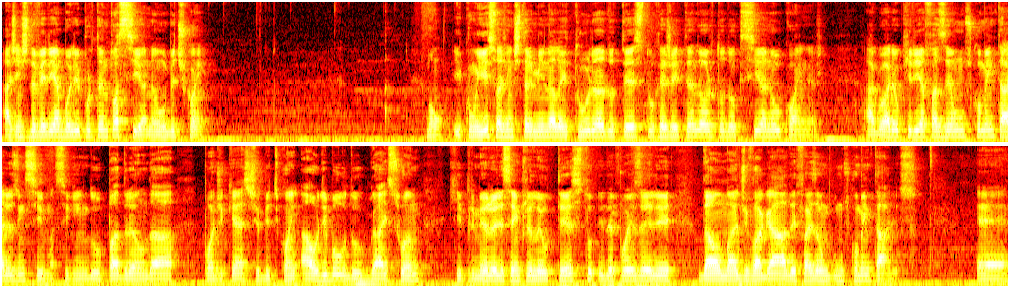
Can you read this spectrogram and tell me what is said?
A gente deveria abolir, portanto, a CIA, não o Bitcoin. Bom, e com isso a gente termina a leitura do texto Rejeitando a Ortodoxia no Coiner. Agora eu queria fazer uns comentários em cima, seguindo o padrão da podcast Bitcoin Audible do Guy Swan, que primeiro ele sempre lê o texto e depois ele dá uma devagada e faz alguns comentários. É,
